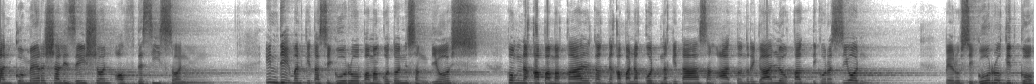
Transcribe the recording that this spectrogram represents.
and commercialization of the season. Hindi man kita siguro pamangkuton sang Dios kung nakapamakal kag nakapanakod na kita sang aton regalo kag dekorasyon. Pero siguro gid ko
